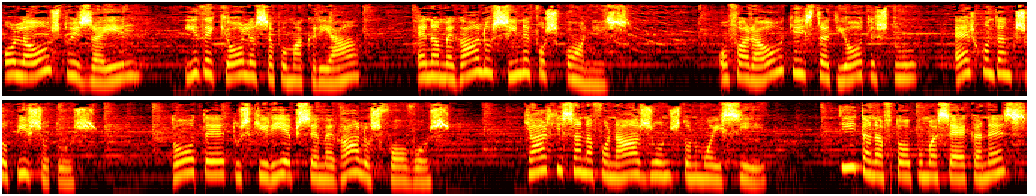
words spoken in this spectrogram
Ο λαός του Ισραήλ είδε κιόλας από μακριά ένα μεγάλο σύννεφος σκόνης. Ο Φαραώ και οι στρατιώτες του έρχονταν ξοπίσω τους. Τότε τους κυρίεψε μεγάλος φόβος και άρχισαν να φωνάζουν στον Μωυσή «Τι ήταν αυτό που μας έκανες,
